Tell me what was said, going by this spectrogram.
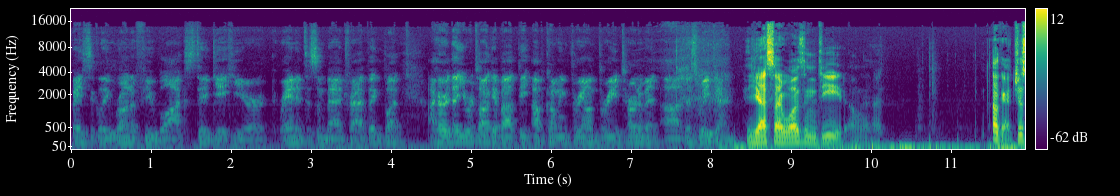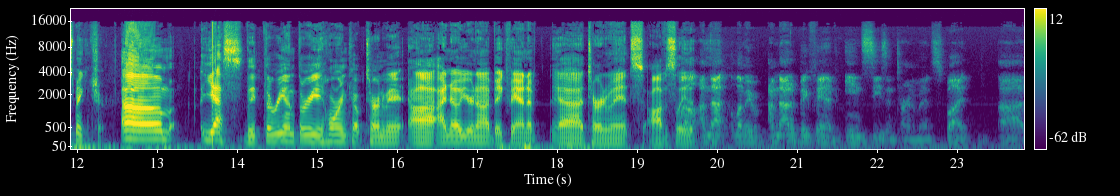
basically run a few blocks to get here. Ran into some bad traffic, but I heard that you were talking about the upcoming three on three tournament uh, this weekend. Yes, I was indeed. Okay, just making sure. Um, yes, the three on three Horton Cup tournament. Uh, I know you're not a big fan of uh, tournaments. Obviously, Well, I'm not. Let me. I'm not a big fan of in-season tournaments, but uh,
